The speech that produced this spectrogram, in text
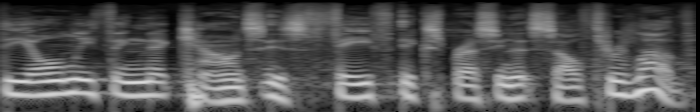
The only thing that counts is faith expressing itself through love.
